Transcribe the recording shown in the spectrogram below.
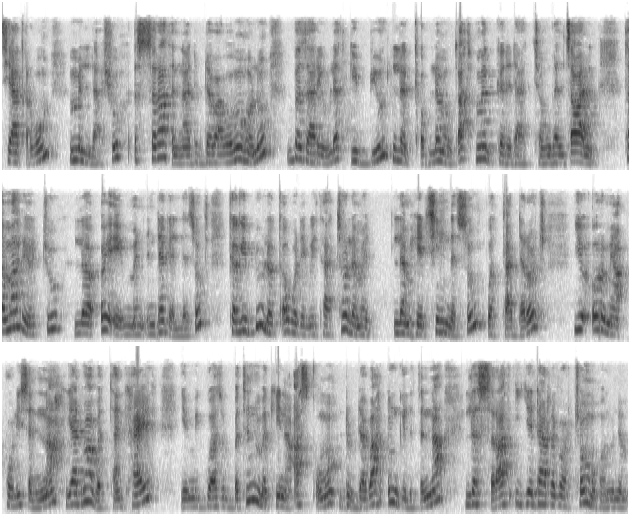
ሲያቀርቡም ምላሹ እስራትና ድብደባ በመሆኑ በዛሬው ዕለት ግቢውን ለቀው ለመውጣት መገደዳቸውን ገልጸዋል። ተማሪዎቹ ለኦኤምን እንደገለጹት ከግቢው ለቀው ወደ ቤታቸው ለመሄድ ሲነሱም ወታደሮች የኦሮሚያ ፖሊስ እና የአድማ በታኝ ኃይል የሚጓዙበትን መኪና አስቆመው ድብደባ፣ እንግልትና ለስርዓት እየዳረጓቸው መሆኑንም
